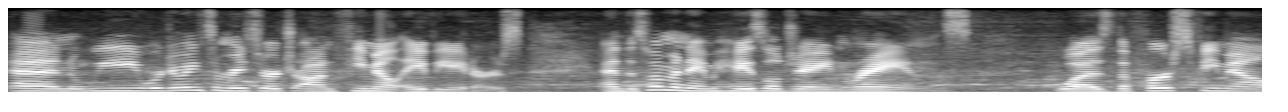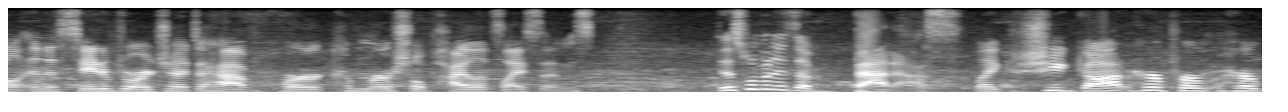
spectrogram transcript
And we were doing some research on female aviators. And this woman named Hazel Jane Raines was the first female in the state of Georgia to have her commercial pilot's license. This woman is a badass. Like she got her per, her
